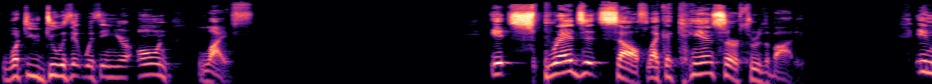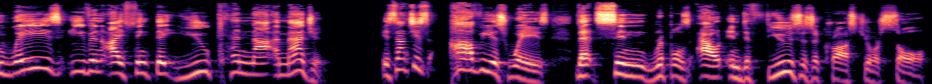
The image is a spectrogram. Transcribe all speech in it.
What do you do with it within your own life? It spreads itself like a cancer through the body in ways even I think that you cannot imagine. It's not just obvious ways that sin ripples out and diffuses across your soul.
